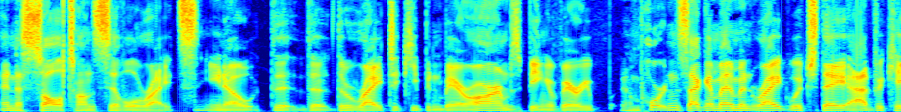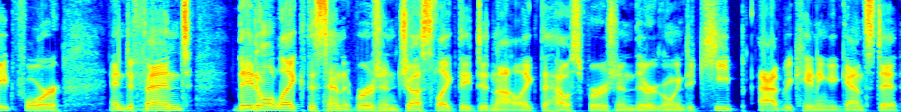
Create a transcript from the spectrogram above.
an, assault on civil rights. You know, the, the the right to keep and bear arms being a very important Second Amendment right, which they advocate for and defend. They don't like the Senate version, just like they did not like the House version. They're going to keep advocating against it.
